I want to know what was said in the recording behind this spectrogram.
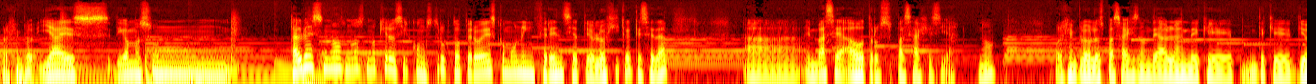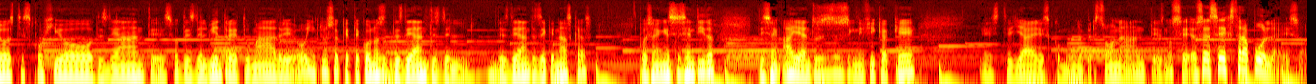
por ejemplo, ya es, digamos, un. Tal vez no, no, no quiero decir constructo, pero es como una inferencia teológica que se da a- en base a otros pasajes ya, ¿no? Por ejemplo, los pasajes donde hablan de que, de que Dios te escogió desde antes, o desde el vientre de tu madre, o incluso que te conoce desde antes, del, desde antes de que nazcas, pues en ese sentido dicen, ah, ya, entonces eso significa que este, ya eres como una persona antes, no sé, o sea, se extrapola eso.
